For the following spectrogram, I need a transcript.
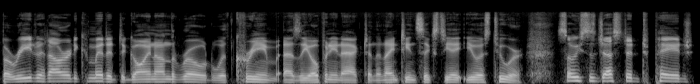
But Reid had already committed to going on the road with Cream as the opening act in the 1968 U.S. tour. So he suggested to Page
